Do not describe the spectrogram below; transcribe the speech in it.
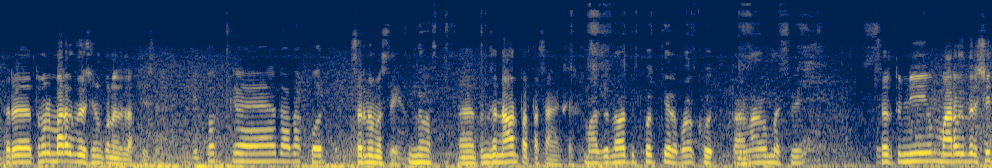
आहे तर तुम्हाला मार्गदर्शन कोणाचं लागते सर? दीपक अं, दादा खोत. सर नमस्ते. नमस्ते. अं, तुमचं नाव आणि पत्ता सांगा सर. माझं नाव दीपक केरबा खोत राहणार मसवी सर तुम्ही मार्गदर्शित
